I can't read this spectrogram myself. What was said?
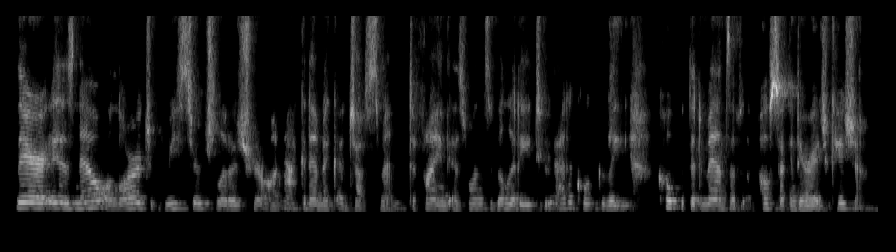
There is now a large research literature on academic adjustment, defined as one's ability to adequately cope with the demands of post secondary education.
